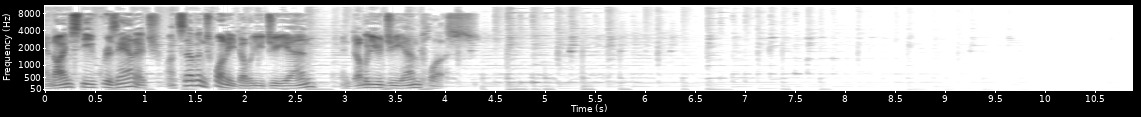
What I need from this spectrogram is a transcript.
And I'm Steve Grzanich on 720 WGN and WGN Plus.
